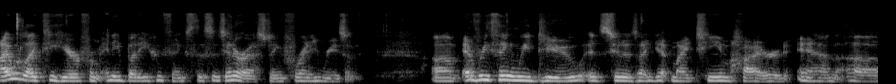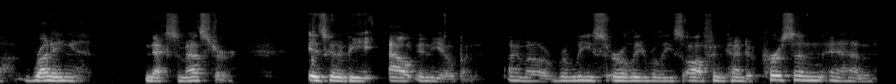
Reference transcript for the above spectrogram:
I would like to hear from anybody who thinks this is interesting for any reason. Um, everything we do as soon as I get my team hired and uh, running next semester is going to be out in the open. I'm a release early, release often kind of person, and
